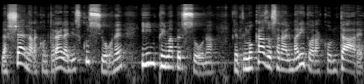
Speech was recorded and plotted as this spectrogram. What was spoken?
la scena, racconterai la discussione in prima persona. Nel primo caso sarà il marito a raccontare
